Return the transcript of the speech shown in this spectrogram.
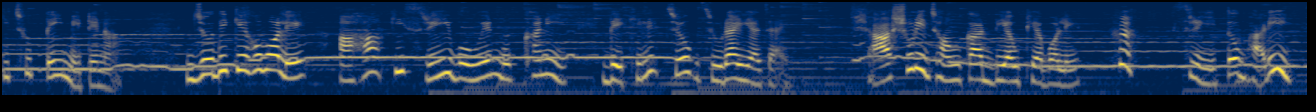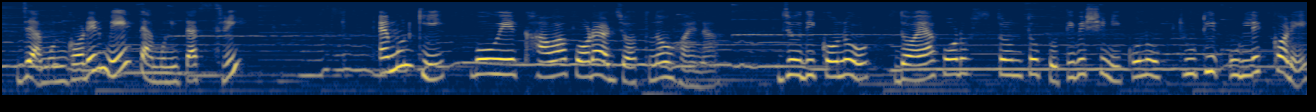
কিছুতেই মেটে না। যদি কেহ বলে আহা কি শ্রী বউয়ের মুখখানি! দেখিলে চোখ জুড়াইয়া যায়। শাশুড়ি ঝঙ্কার দিয়া উঠিয়া বলে "হাহ, শ্রী তো ভারী যেমন ঘরের মেয়ে তেমনই তার স্ত্রী। এমনকি বউয়ের খাওয়া পড়ার যত্নও হয় না। যদি কোনো দয়াপরস্তন্ত প্রতিবেশিনী কোনো ত্রুটির উল্লেখ করে,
